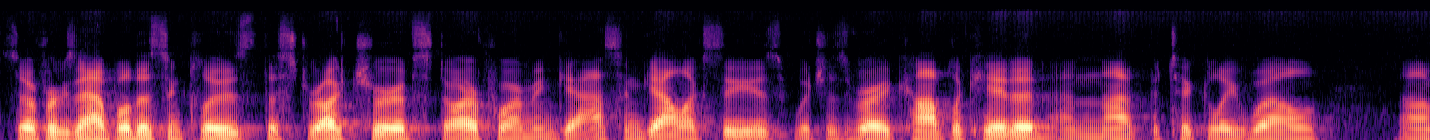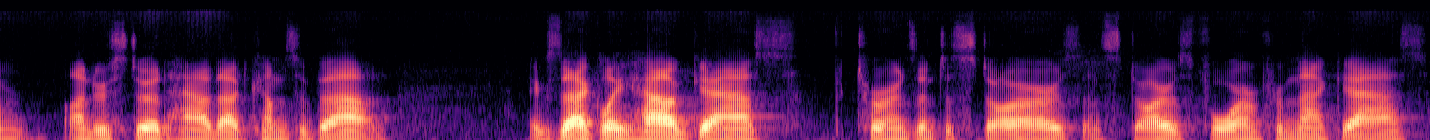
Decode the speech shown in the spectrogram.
So for example, this includes the structure of star-forming gas in galaxies, which is very complicated and not particularly well um, understood how that comes about, exactly how gas turns into stars and stars form from that gas,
